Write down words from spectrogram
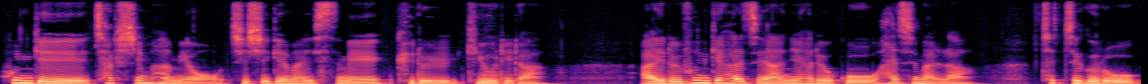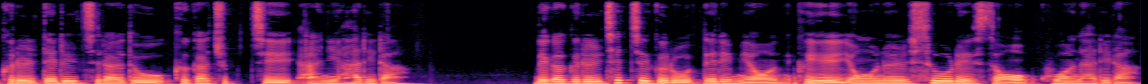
훈계에 착심하며 지식의 말씀에 귀를 기울이라. 아이를 훈계하지 아니하려고 하지 말라. 채찍으로 그를 때릴지라도 그가 죽지 아니하리라. 내가 그를 채찍으로 때리면 그의 영혼을 수월에서 구원하리라.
